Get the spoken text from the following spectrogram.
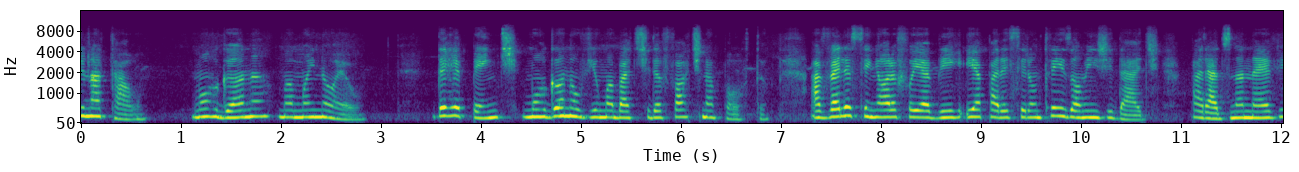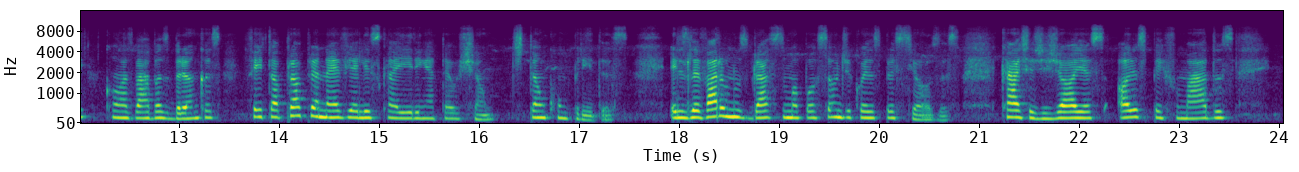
De Natal. Morgana, Mamãe Noel. De repente, Morgana ouviu uma batida forte na porta. A velha senhora foi abrir e apareceram três homens de idade, parados na neve, com as barbas brancas, feito a própria neve a lhes caírem até o chão, de tão compridas. Eles levaram nos braços uma porção de coisas preciosas: caixas de joias, óleos perfumados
